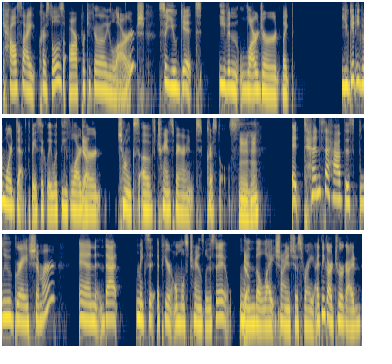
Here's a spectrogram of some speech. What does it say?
calcite crystals are particularly large. So you get even larger, like, you get even more depth basically with these larger chunks of transparent crystals hmm it tends to have this blue gray shimmer and that makes it appear almost translucent when Yeah. the light shines just right. I think our tour guide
